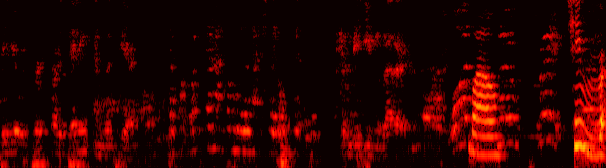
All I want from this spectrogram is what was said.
The year we first started dating and this year. What's gonna happen when it actually opens? It's gonna be even better. Wow. She, ro-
